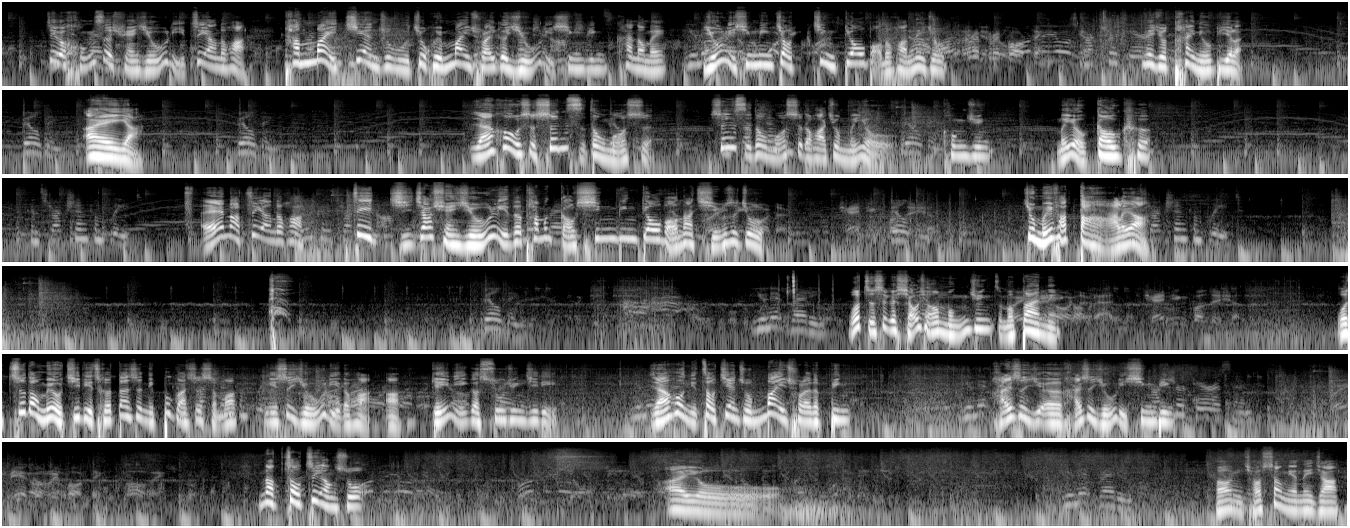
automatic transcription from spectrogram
这个红色选有理，这样的话，他卖建筑物就会卖出来一个有理新兵，看到没？有理新兵叫进碉堡的话，那就那就太牛逼了！哎呀，然后是生死斗模式，生死斗模式的话就没有空军，没有高科。哎，那这样的话，这几家选有理的，他们搞新兵碉堡，那岂不是就就没法打了呀？我只是个小小的盟军，怎么办呢？我知道没有基地车，但是你不管是什么，你是有理的话啊，给你一个苏军基地，然后你造建筑卖出来的兵，还是呃还是有理新兵。那照这样说，哎呦。好，你瞧上面那家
